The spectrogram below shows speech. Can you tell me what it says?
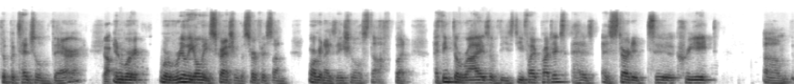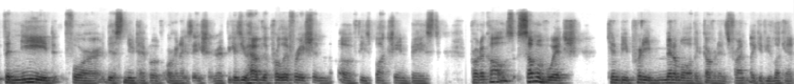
the potential there, yep. and we're we're really only scratching the surface on organizational stuff. But I think the rise of these DeFi projects has, has started to create um, the need for this new type of organization, right? Because you have the proliferation of these blockchain based protocols, some of which can be pretty minimal on the governance front. Like if you look at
